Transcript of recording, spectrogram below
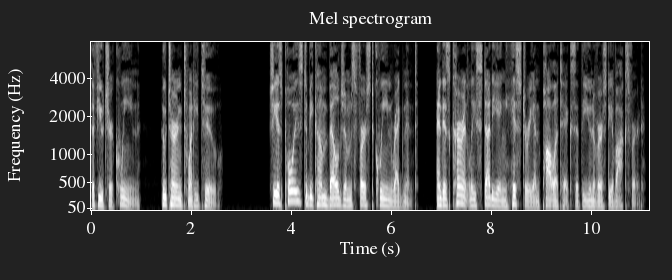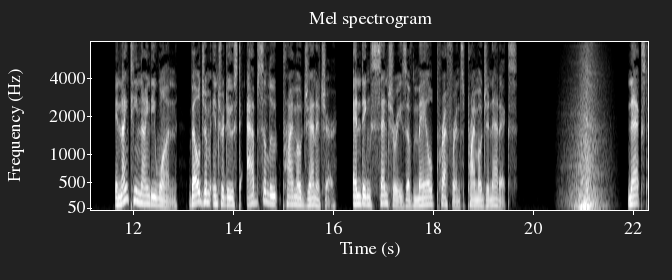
the future queen, who turned 22. She is poised to become Belgium's first queen regnant and is currently studying history and politics at the University of Oxford. In 1991, Belgium introduced absolute primogeniture, ending centuries of male preference primogeniture. Next,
